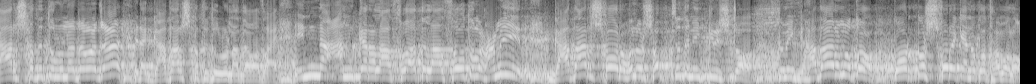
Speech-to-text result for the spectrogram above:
কার সাথে তুলনা দেওয়া যায়? এটা গাদার সাথে তুলনা দেওয়া যায়। ইন্না আনকারাল আসওয়াত লাসাউতুল হামির। গাদার স্বর হলো সবচেয়ে নিকৃষ্ট। তুমি গাদার মতো কর্কশ স্বরে কেন কথা বলো?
